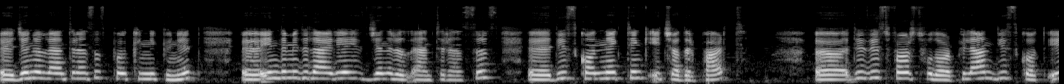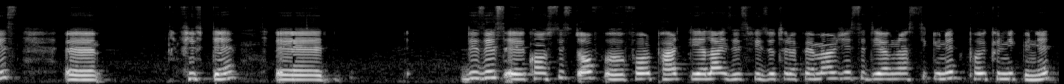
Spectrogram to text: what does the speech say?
uh, general entrances, polyclinic unit. Uh, in the middle area is general entrances. Uh, this connecting each other part. Uh, this is first floor plan. This code is uh, 50. Uh, this is uh, consists of uh, four part dialysis, physiotherapy, emergency diagnostic unit, polyclinic unit.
